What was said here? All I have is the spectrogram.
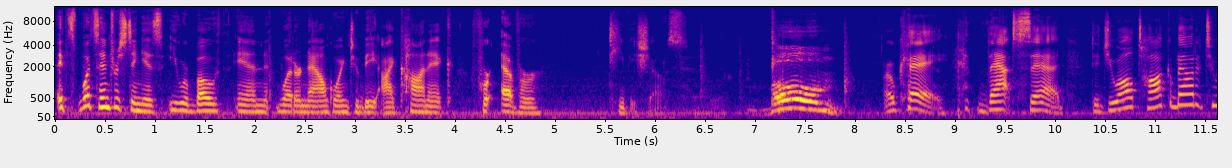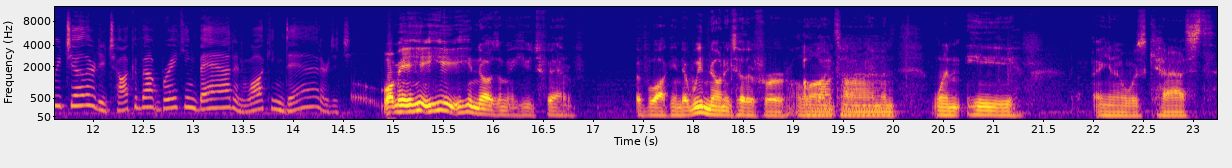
It's what's interesting is you were both in what are now going to be iconic forever TV shows. Boom! Okay, that said, did you all talk about it to each other? Did you talk about Breaking Bad and Walking Dead, or did you? Well, I mean, he, he, he knows I'm a huge fan of, of Walking Dead. We've known each other for a, long, long time, time. and when he, you know, was cast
